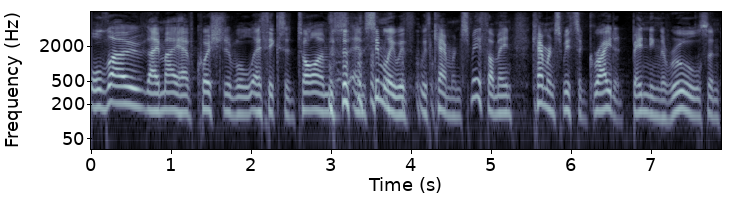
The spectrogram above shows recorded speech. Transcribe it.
although they may have questionable ethics at times, and similarly with, with Cameron Smith, I mean Cameron Smith's a great at bending the rules, and,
